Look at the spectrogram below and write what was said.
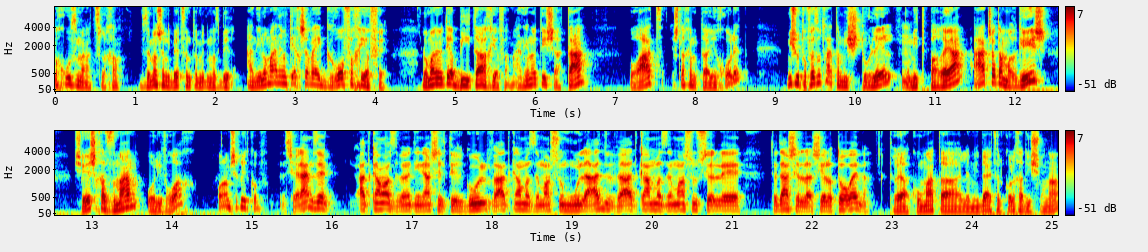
80% מההצלחה. וזה מה שאני בעצם תמיד מסביר. אני לא מעניין אותי עכשיו האגרוף הכי יפה, לא מעניין אותי הבעיטה הכי יפה, מעניין אותי שאתה או את, יש לכם את היכולת, מישהו תופס אותך, אתה משתולל, אתה hmm. מתפרע, עד שאתה מרגיש שיש לך זמן או לברוח, או להמשיך לתקוף. השאלה אם זה עד כמה זה באמת עניין של תרגול, ועד כמה זה משהו מולד, ועד כמה זה משהו של, אה, אתה יודע, של, של אותו רגע. תראה, עקומת הלמידה אצל כל אחד היא שונה,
